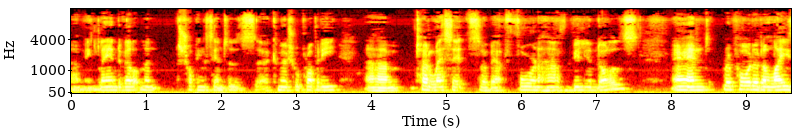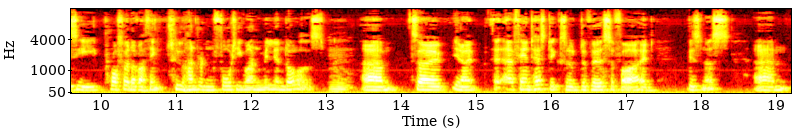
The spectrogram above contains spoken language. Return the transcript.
um, in land development, shopping centres, uh, commercial property. Um, total assets of about four and a half billion dollars, and reported a lazy profit of I think two hundred and forty-one million dollars. Um, so you know, a, a fantastic sort of diversified business. Um,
